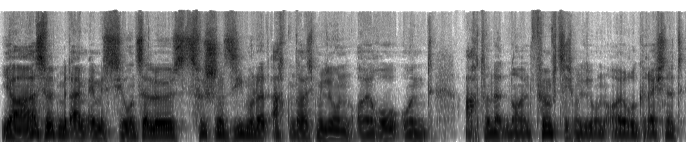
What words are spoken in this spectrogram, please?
Ja, es wird mit einem Emissionserlös zwischen 738 Millionen Euro und 859 Millionen Euro gerechnet.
